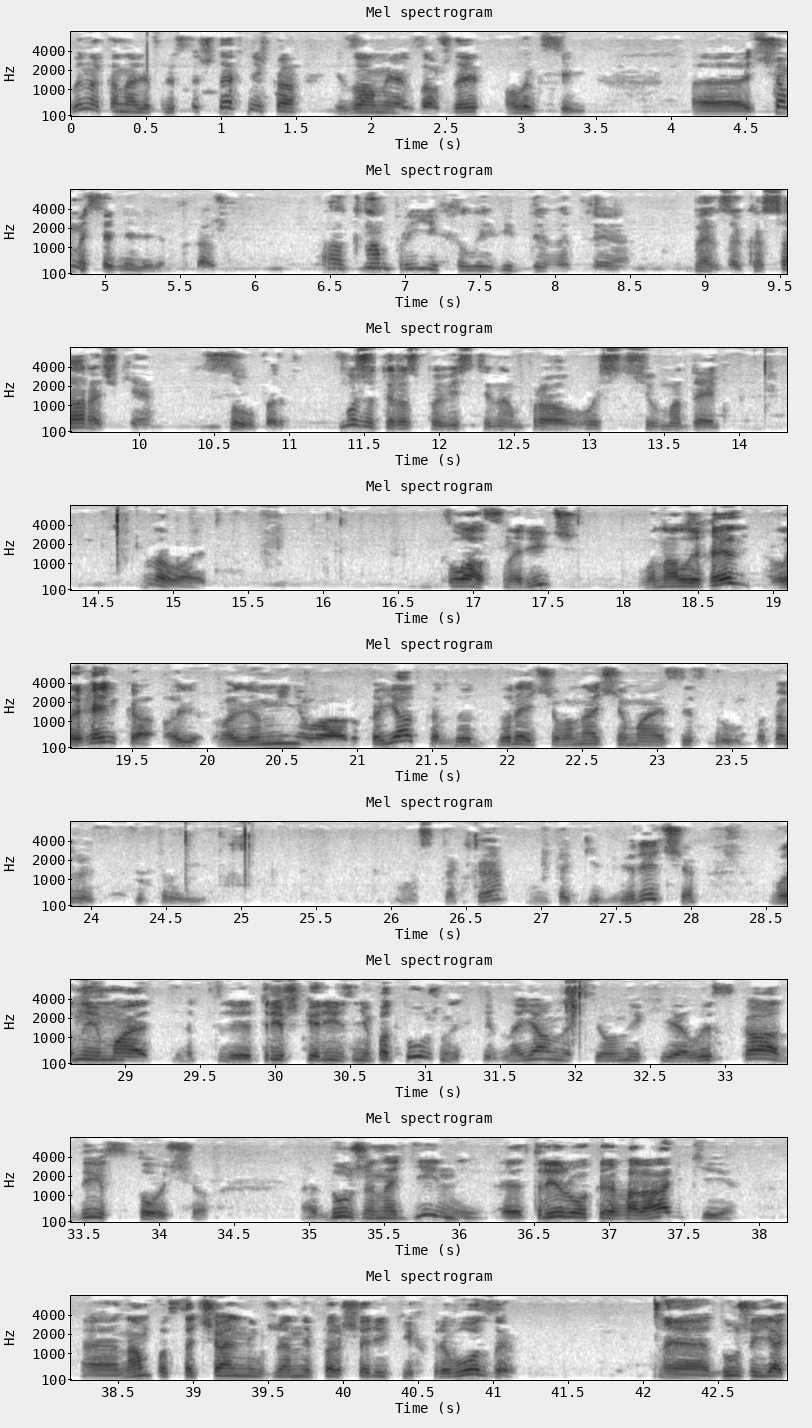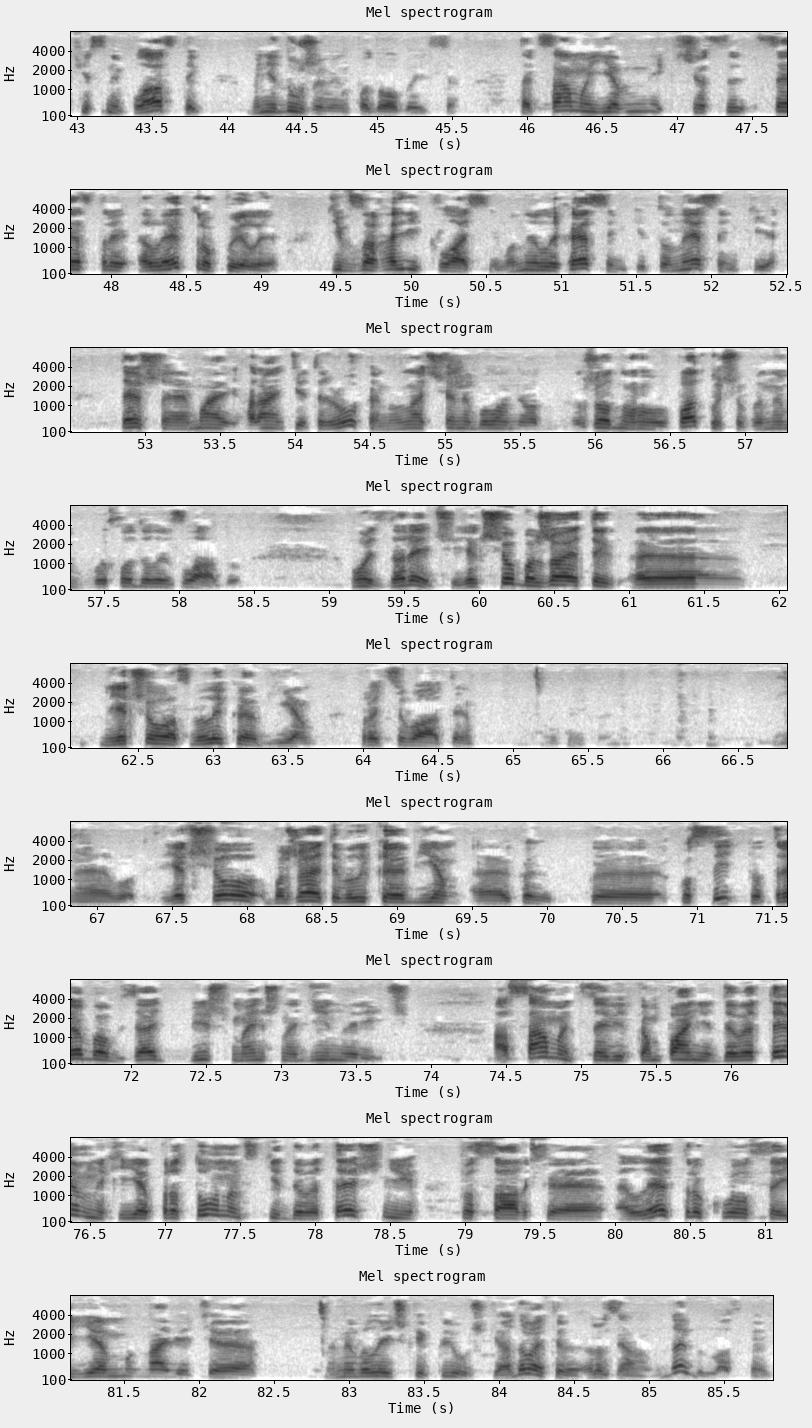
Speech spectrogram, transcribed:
Ви на каналі Фрістич Техніка і з вами, як завжди, Олексій. Е, що ми сьогодні людям покажемо? А к нам приїхали від ДВТ бензокосарочки. Супер. Можете розповісти нам про ось цю модель? Давайте. Класна річ. Вона леген, легенька, аль- алюмінієва рукоятка. До, до речі, вона ще має сестру. Покажи сестру її. Ось така. такі дві речі. Вони мають е, трішки різні потужності. В наявності у них є лиска, диск тощо. Е, Дуже надійний, е, три роки гарантії. Нам постачальник вже не перший рік їх привозив. Дуже якісний пластик. Мені дуже він подобається. Так само є в них ще сестри електропили, ті взагалі класні. Вони легесенькі, тонесенькі, теж мають гарантію 3 роки, але у нас ще не було жодного випадку, щоб вони виходили з ладу. Ось, до речі, якщо бажаєте, е, якщо у вас великий об'єм працювати, е, от, якщо бажаєте великий об'єм е, косить, то треба взяти більш-менш надійну річ. А саме це від компанії ДВТ, в них є протоновські, ДВТшні косарки, електрокоси, є навіть е, невеличкі клюшки. А давайте розглянемо. Дай, будь ласка,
